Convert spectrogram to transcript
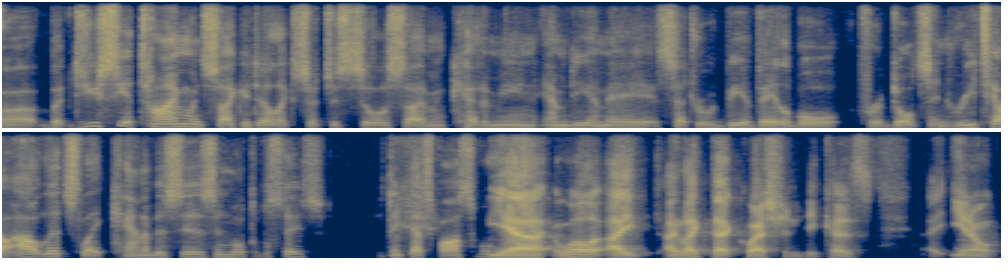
uh, but do you see a time when psychedelics such as psilocybin, ketamine, MDMA, et cetera, would be available for adults in retail outlets like cannabis is in multiple states? You think that's possible? Yeah, well, I I like that question because uh, you know,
